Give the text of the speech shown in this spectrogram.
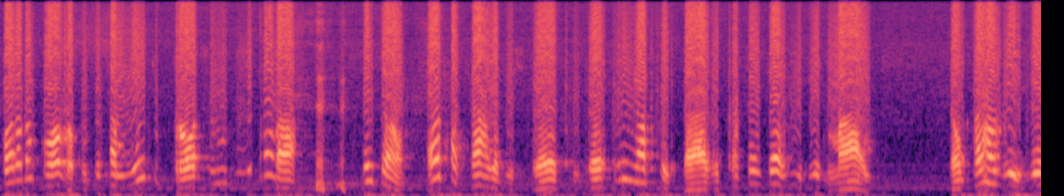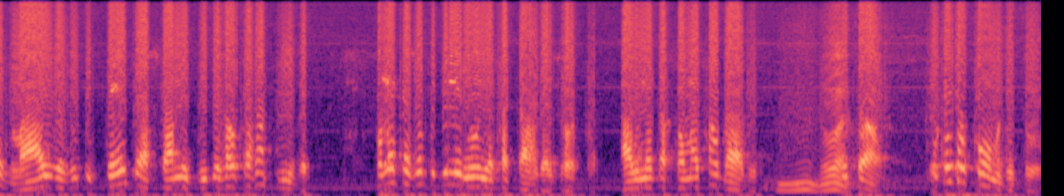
fora da cova, porque está muito próximo de ir para lá. Então, essa carga de estresse é inaceitável para quem quer viver mais. Então, para viver mais, a gente tem que achar medidas alternativas. Como é que a gente diminui essa carga, Jota? A alimentação mais saudável. Hum, boa. Então, o que, que eu como, doutor?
